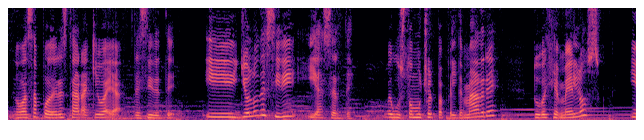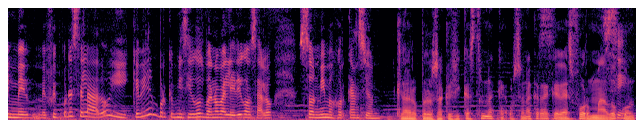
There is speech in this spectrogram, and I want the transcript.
no vas a poder estar aquí, vaya, decídete. Y yo lo decidí y acerté. Me gustó mucho el papel de madre, tuve gemelos y me, fui por ese lado y qué bien, porque mis hijos, bueno, Valeria y Gonzalo son mi mejor canción. Claro, pero sacrificaste una, o sea, una carrera que habías formado con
